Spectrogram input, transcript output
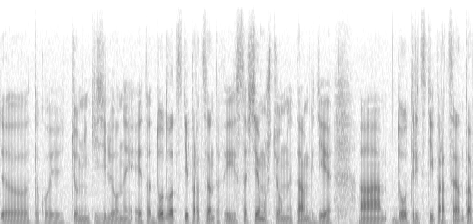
э, такой темненький зеленый это до 20% и совсем уж темный там, где до 30%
